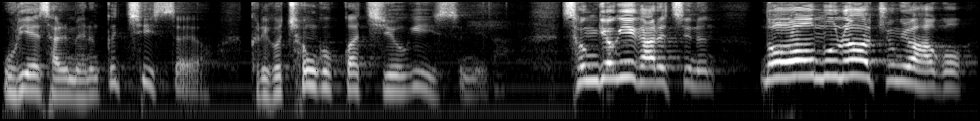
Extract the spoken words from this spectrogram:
우리의 삶에는 끝이 있어요. 그리고 천국과 지옥이 있습니다. 성경이 가르치는 너무나 중요하고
